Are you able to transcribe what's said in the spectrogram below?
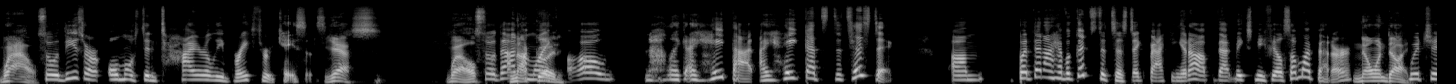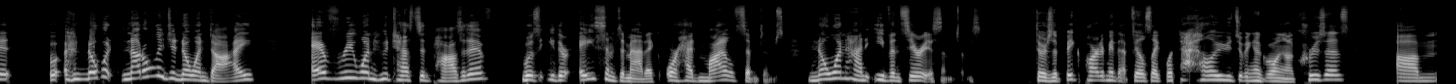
Wow. So these are almost entirely breakthrough cases. Yes. Well, So that I'm like, oh, like I hate that. I hate that statistic. Um, but then I have a good statistic backing it up that makes me feel somewhat better, no one died. which it no but not only did no one die, everyone who tested positive was either asymptomatic or had mild symptoms. No one had even serious symptoms. There's a big part of me that feels like, what the hell are you doing and going on cruises? Um,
